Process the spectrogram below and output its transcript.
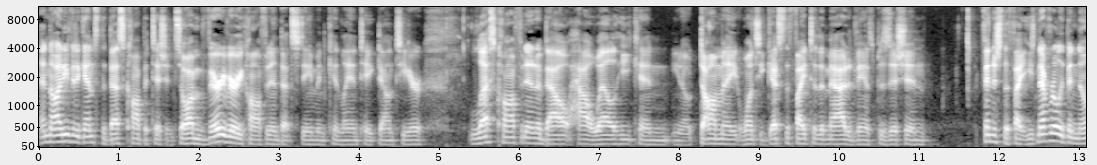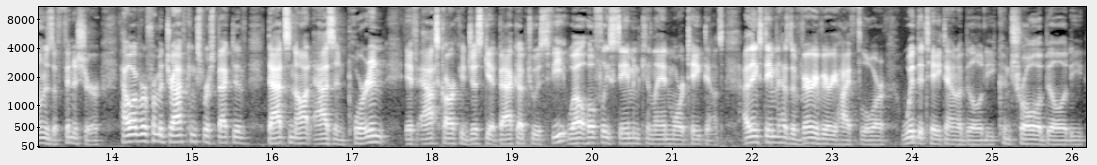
and not even against the best competition. So I'm very, very confident that Stamann can land takedowns here. Less confident about how well he can, you know, dominate once he gets the fight to the mat, advanced position finish the fight. He's never really been known as a finisher. However, from a DraftKings perspective, that's not as important. If Askar can just get back up to his feet, well, hopefully Stamann can land more takedowns. I think Stamann has a very, very high floor with the takedown ability, control ability,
